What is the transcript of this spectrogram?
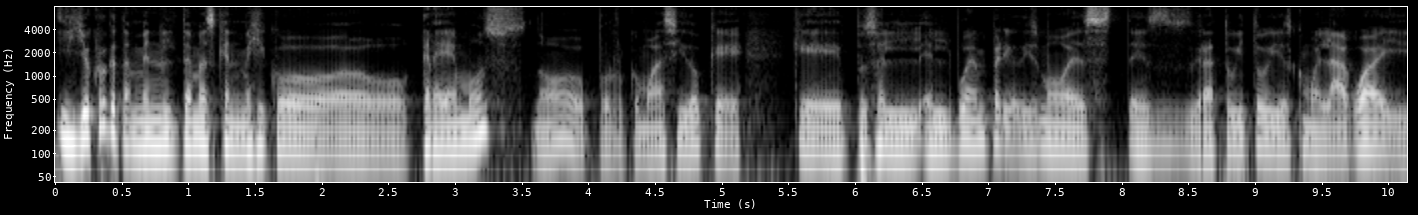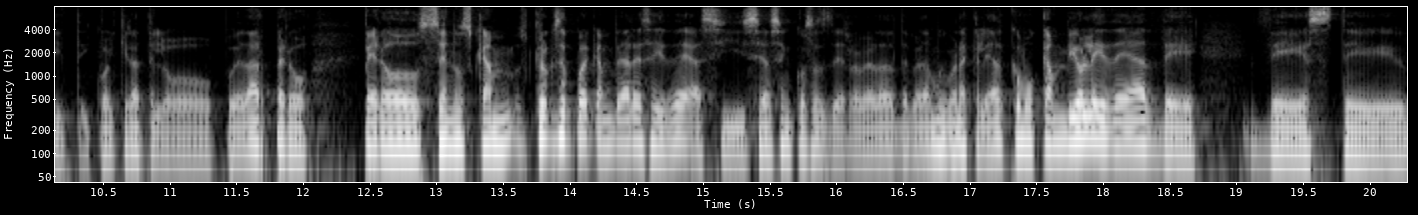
Y yo creo que también el tema es que en México creemos, ¿no? Por como ha sido que que pues el, buen periodismo es, es, gratuito y es como el agua y, cualquiera te lo puede dar, pero, pero se nos creo que se puede cambiar esa idea si se hacen cosas de verdad, de verdad muy buena calidad, como cambió la idea de, de este,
